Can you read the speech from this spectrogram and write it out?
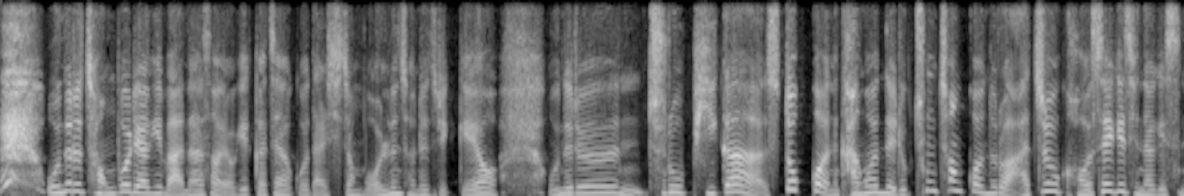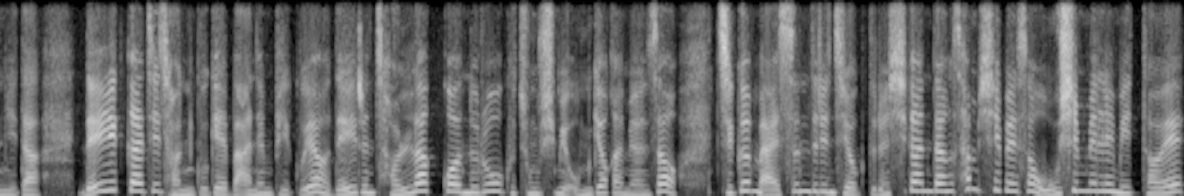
오늘은 정보량이 많아서 여기까지 하고 날씨 정보 얼른 전해드릴게요. 오늘은 주로 비가 수도권, 강원 내륙, 충청권으로 아주 거세게 지나겠습니다. 내일까지 전국에 많은 비고요. 내일은 전라권으로 그 중심이 옮겨가면서 지금 말씀드린 지역들은 시간당 30에서 50mm의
